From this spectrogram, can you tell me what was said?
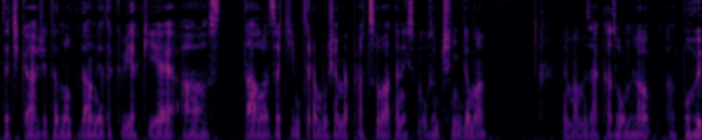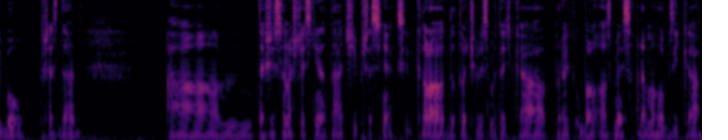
teďka, že ten lockdown je takový, jaký je a stále zatím teda můžeme pracovat nejsme uzemčení doma, nemáme zákaz volného eh, pohybu přes den. A, mm, takže se naštěstí natáčí, přesně jak si říkala, dotočili jsme teďka projekt Ubal Azmis Adama Hobzíka,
